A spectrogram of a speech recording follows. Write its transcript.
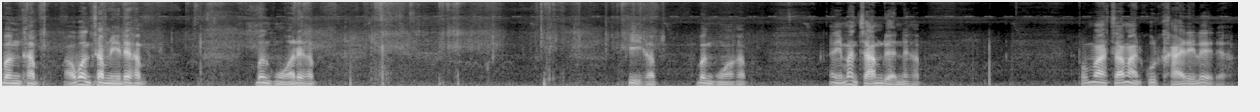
เบิ้งครับ เอาเบิ้งซ้ำนี้ได้ครับ เบิ้งหัวได้ครับ พี่ครับ เบิ้งหัวครับ อันนี้มันสามเดือนนะครับ ผมว่าสามารถคูดขายได้เลยเด้อครับ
